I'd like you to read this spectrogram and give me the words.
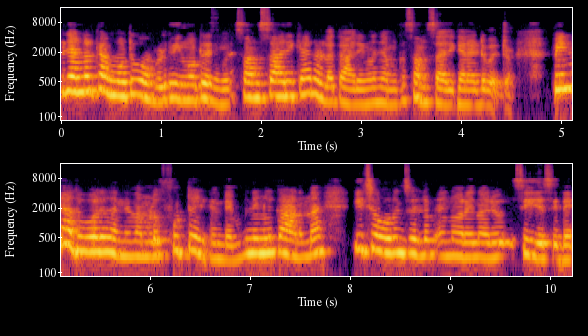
ഞങ്ങൾക്ക് അങ്ങോട്ട് പോകുമ്പോഴും ഇങ്ങോട്ട് വരുമ്പോഴും സംസാരിക്കാനുള്ള കാര്യങ്ങൾ നമുക്ക് സംസാരിക്കാനായിട്ട് പറ്റും. പിന്നെ അതുപോലെ തന്നെ നമ്മൾ ഫുഡ് കഴിക്കണ്ടേ? നിങ്ങൾ കാണുന്ന ഈ ചോറും ചൊല്ലും എന്ന് പറയുന്ന ഒരു സീരീസിന്റെ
